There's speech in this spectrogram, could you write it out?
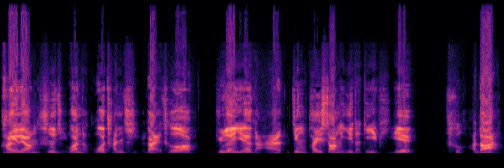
开辆十几万的国产乞丐车，居然也敢竞拍上亿的地皮？扯淡！”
